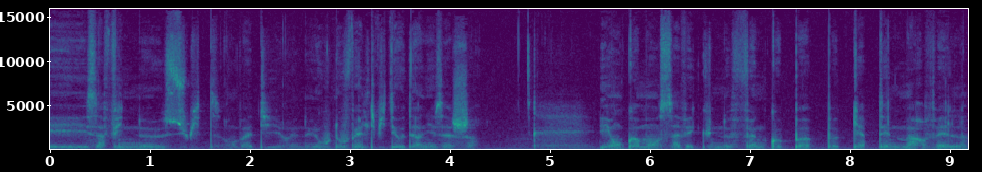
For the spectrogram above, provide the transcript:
Et ça fait une suite, on va dire, une nouvelle vidéo derniers achats. Et on commence avec une Funko Pop Captain Marvel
